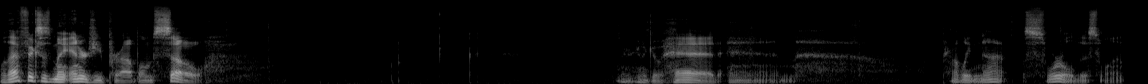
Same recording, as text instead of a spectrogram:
Well, that fixes my energy problem. So we're going to go ahead and Probably not swirl this one.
